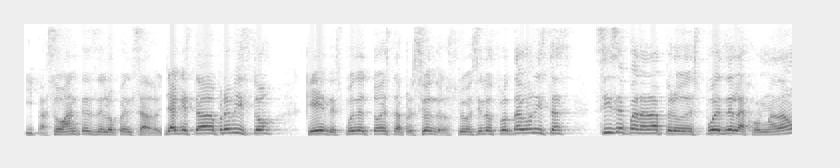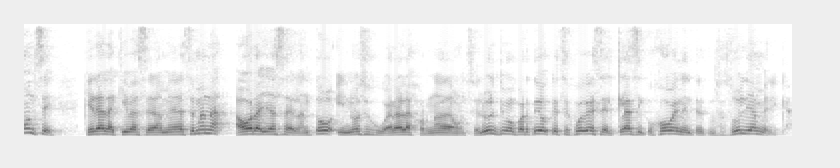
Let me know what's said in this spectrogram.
y pasó antes de lo pensado, ya que estaba previsto que después de toda esta presión de los clubes y los protagonistas, sí se parará, pero después de la jornada 11, que era la que iba a ser a media semana, ahora ya se adelantó y no se jugará la jornada 11. El último partido que se juega es el clásico joven entre Cruz Azul y América.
